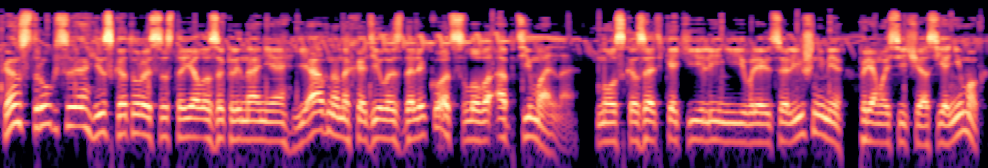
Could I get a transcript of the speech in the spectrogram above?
Конструкция, из которой состояло заклинание, явно находилась далеко от слова «оптимально», но сказать, какие линии являются лишними, прямо сейчас я не мог.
